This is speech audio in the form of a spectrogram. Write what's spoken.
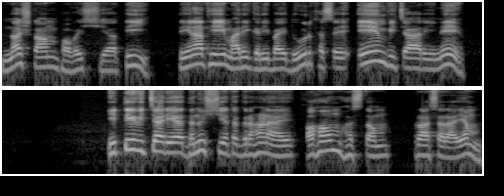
નષ્ટમ ભવિષ્યતી. તેનાથી મારી ગરીબાઈ દૂર થશે એમ વિચારીને. ઇતિ વિચાર્ય ધનુષ્યત ગ્રહણાય અહમ હસ્તમ પ્રાસરાયમ.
